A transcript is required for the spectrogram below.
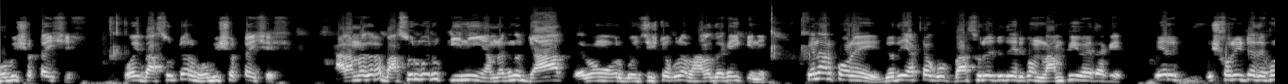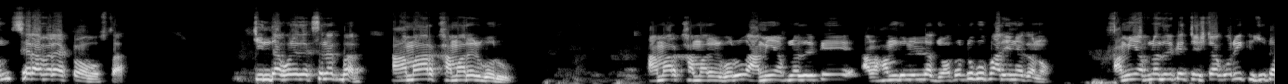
ভবিষ্যৎটাই শেষ। ওই বাছুরটার ভবিষ্যৎটাই শেষ। আর আমরা যারা বাছুর গরু কিনি, আমরা কিন্তু জাত এবং ওর বৈশিষ্ট্যগুলো ভালো দেখেই কিনি। কেনার পরে যদি একটা বাছুরের যদি এরকম লাম্পি হয়ে থাকে, এর শরীরটা দেখুন সেরা বেরা একটা অবস্থা। চিন্তা করে দেখছেন একবার? আমার খামারের গরু। আমার খামারের গরু, আমি আপনাদেরকে আলহামদুলিল্লাহ যতটুকু পারি না কেন, আমি আপনাদেরকে চেষ্টা করি কিছুটা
